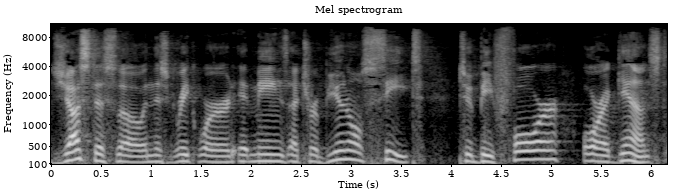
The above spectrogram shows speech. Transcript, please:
Justice, though, in this Greek word, it means a tribunal seat to be for or against,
